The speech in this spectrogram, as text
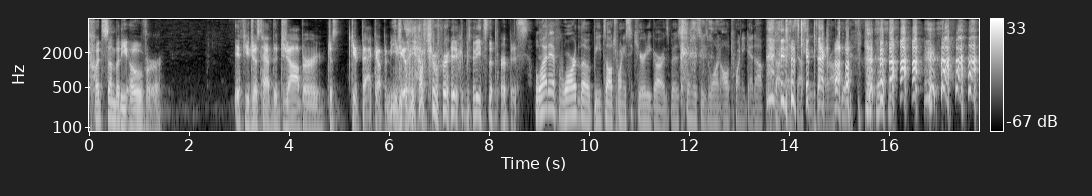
put somebody over if you just have the jobber just get back up immediately afterward. It defeats the purpose. what if Wardlow beats all twenty security guards, but as soon as he's won, all twenty get up and start They just get each back other off. up.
